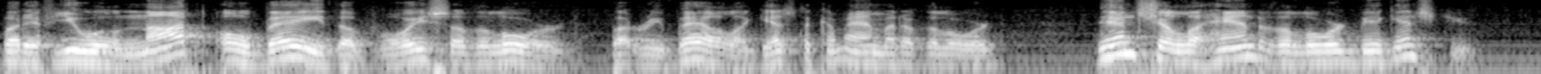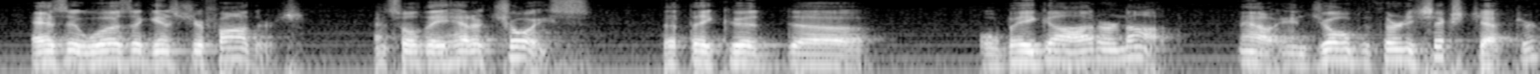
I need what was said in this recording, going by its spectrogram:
But if you will not obey the voice of the Lord, but rebel against the commandment of the Lord, then shall the hand of the Lord be against you, as it was against your fathers. And so they had a choice that they could uh, obey God or not. Now, in Job, the 36th chapter,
